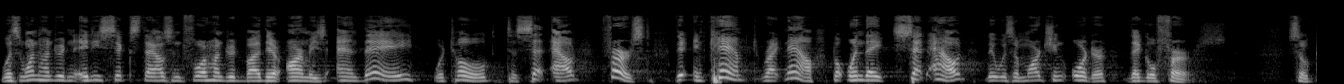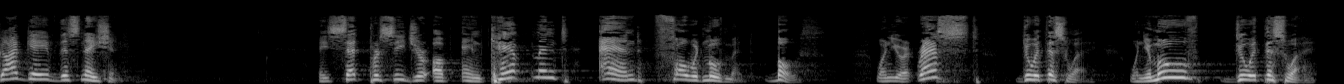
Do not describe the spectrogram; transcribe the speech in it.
was 186,400 by their armies. And they were told to set out first. They're encamped right now, but when they set out, there was a marching order. They go first. So God gave this nation a set procedure of encampment and forward movement. Both. When you're at rest, do it this way. When you move, do it this way.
